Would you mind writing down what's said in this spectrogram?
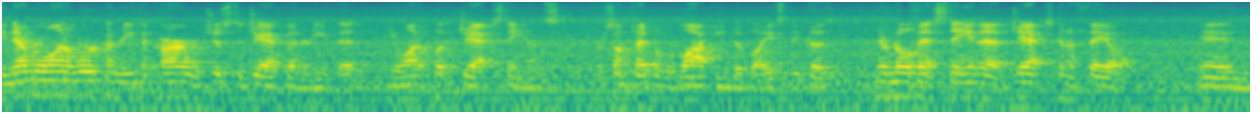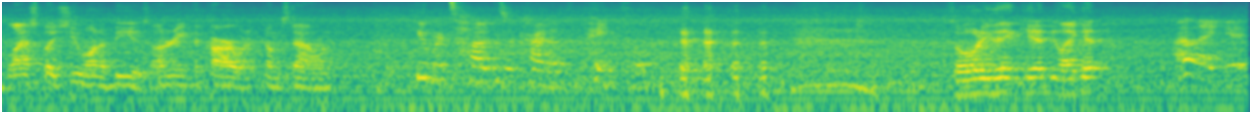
you never want to work underneath a car with just a jack underneath it. You want to put jack stands some type of a blocking device because you never know if that stand, that jack's going to fail. And the last place you want to be is underneath the car when it comes down. Hubert's hugs are kind of painful. So what do you think, kid? You like it? I like it.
